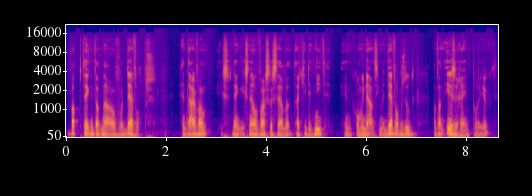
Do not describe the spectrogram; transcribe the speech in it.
wat betekent dat nou voor DevOps? En daarvan is denk ik snel vast te stellen dat je dit niet in combinatie met DevOps doet, want dan is er geen project,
